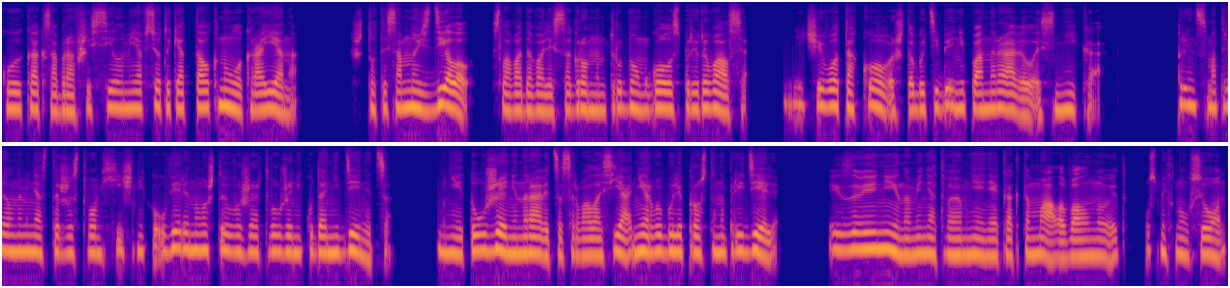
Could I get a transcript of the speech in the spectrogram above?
Кое-как собравшись силами, я все таки оттолкнула Краена. «Что ты со мной сделал?» Слова давались с огромным трудом, голос прерывался. «Ничего такого, чтобы тебе не понравилось, Ника». Принц смотрел на меня с торжеством хищника, уверенного, что его жертва уже никуда не денется. «Мне это уже не нравится», — сорвалась я, нервы были просто на пределе. «Извини, но меня твое мнение как-то мало волнует», — усмехнулся он.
